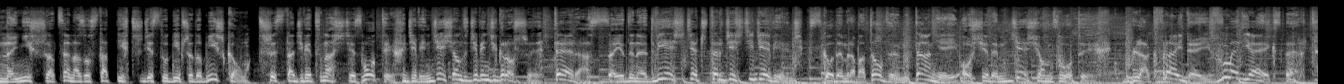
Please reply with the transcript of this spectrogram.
Najniższa cena z ostatnich 30 dni przed obniżką 319 zł 99 groszy. Teraz za jedyne 249 z kodem rabatowym taniej o 70 zł. Black Friday w Media Expert.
